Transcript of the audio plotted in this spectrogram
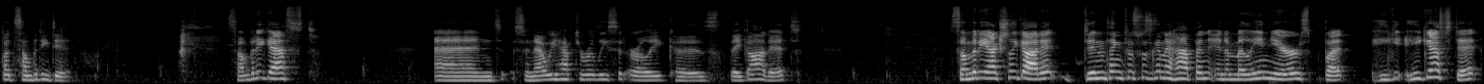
but somebody did. Somebody guessed. And so now we have to release it early because they got it. Somebody actually got it. Didn't think this was going to happen in a million years, but he, he guessed it.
